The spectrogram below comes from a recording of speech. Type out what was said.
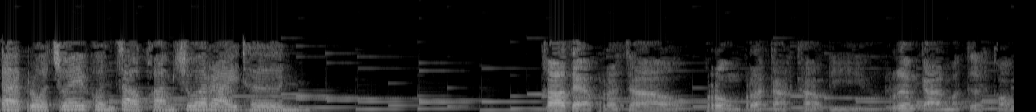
แต่โปรดช่วยผลจากความชั่วร้ายเทิน ข้าแต่พระเจ้า พระองค์ประกาศข่าวดี เรื่องการมาเกิดของ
